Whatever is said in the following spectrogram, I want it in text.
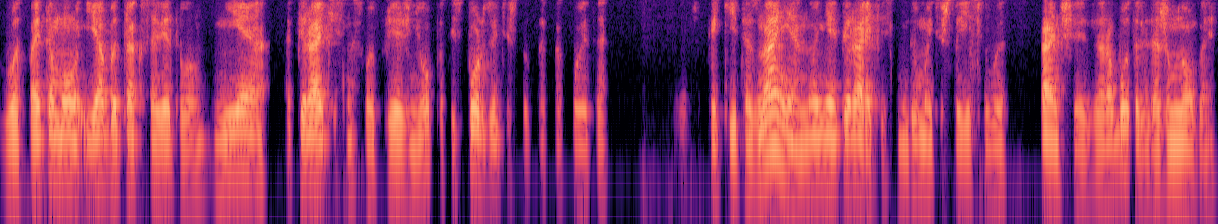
Вот, поэтому я бы так советовал, не опирайтесь на свой прежний опыт, используйте что-то какое-то, какие-то знания, но не опирайтесь, не думайте, что если вы раньше заработали даже много,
